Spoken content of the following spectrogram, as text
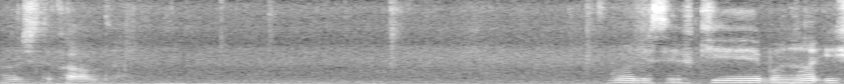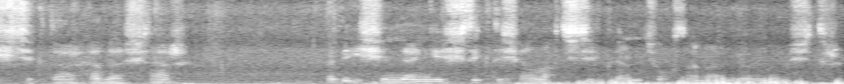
karıştı kaldı. Maalesef ki bana iş çıktı arkadaşlar. Hadi işinden geçtik. İnşallah çiçeklerim çok zarar görmemiştir.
